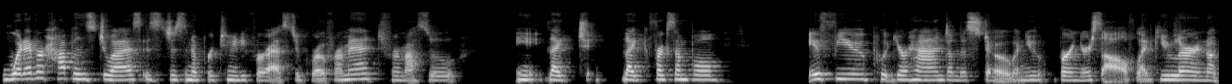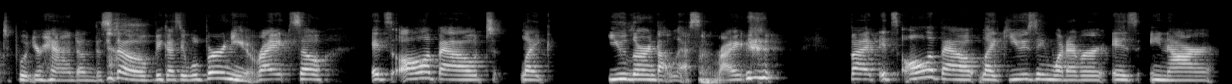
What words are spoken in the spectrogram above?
whatever happens to us is just an opportunity for us to grow from it, from us to eh, like like for example, if you put your hand on the stove and you burn yourself, like you learn not to put your hand on the stove because it will burn you, right? So it's all about like you learn that lesson, right? but it's all about like using whatever is in our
